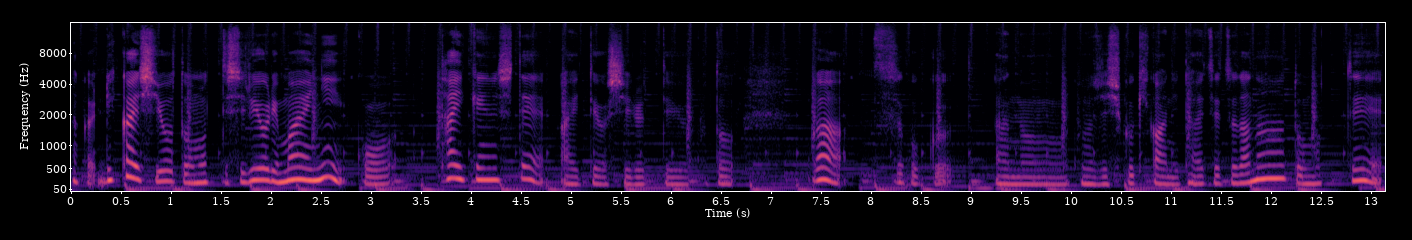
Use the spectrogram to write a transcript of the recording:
なんか理解しようと思って知るより前にこう体験して相手を知るっていうことがすごくあのこの自粛期間に大切だなと思って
